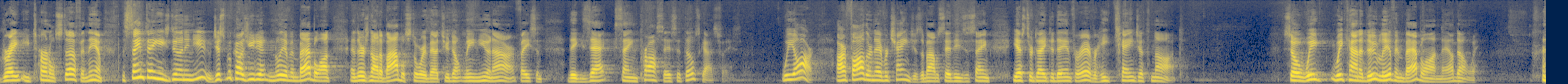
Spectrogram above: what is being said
great eternal stuff in them. The same thing He's doing in you. Just because you didn't live in Babylon and there's not a Bible story about you, don't mean you and I aren't facing the exact same process that those guys face. We are. Our Father never changes. The Bible said He's the same yesterday, today, and forever. He changeth not. So we, we kind of do live in Babylon now, don't we?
